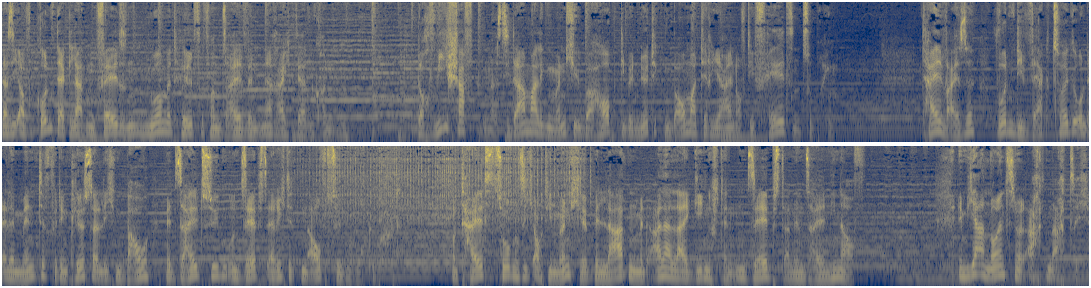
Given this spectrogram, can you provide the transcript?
da sie aufgrund der glatten Felsen nur mit Hilfe von Seilwinden erreicht werden konnten. Doch wie schafften es die damaligen Mönche überhaupt, die benötigten Baumaterialien auf die Felsen zu bringen? Teilweise wurden die Werkzeuge und Elemente für den klösterlichen Bau mit Seilzügen und selbst errichteten Aufzügen hochgebracht. Und teils zogen sich auch die Mönche beladen mit allerlei Gegenständen selbst an den Seilen hinauf. Im Jahr 1988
